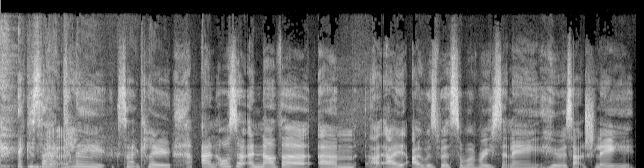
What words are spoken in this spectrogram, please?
Exactly, exactly. And also another, um, I, I was with someone recently who is actually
